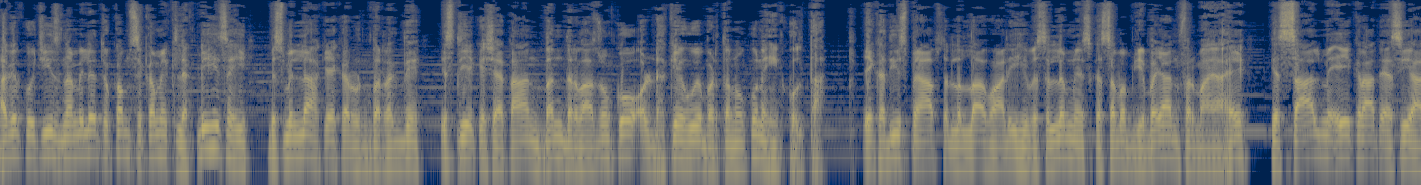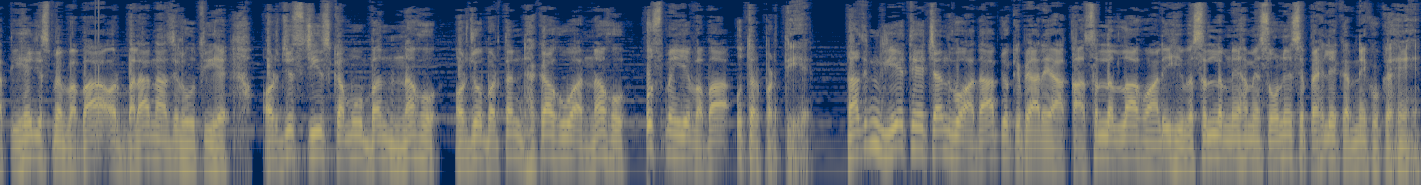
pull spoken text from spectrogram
अगर कोई चीज़ न मिले तो कम से कम एक लकड़ी ही सही, बिस्मिल्लाह कहकर उन पर रख दें। इसलिए कि शैतान बंद दरवाजों को और ढके हुए बर्तनों को नहीं खोलता। एक हदीस में आप सल्लल्लाहु अलैहि वसल्लम ने इसका सबब ये बयान फरमाया है कि साल में एक रात ऐसी आती है जिसमें वबा और बला नाजिल होती है और जिस चीज़ का मुँह बंद न हो और जो बर्तन ढका हुआ न हो, उसमें ये वबा उतर पड़ती है। नाजरीन, ये थे चंद वो आदाब जो कि प्यारे आका सल्लल्लाहु अलैहि वसल्लम ने हमें सोने से पहले करने को कहे हैं।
